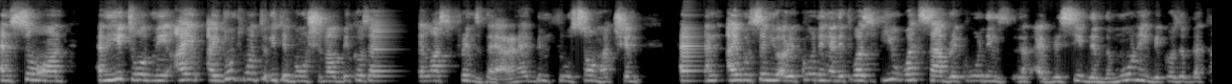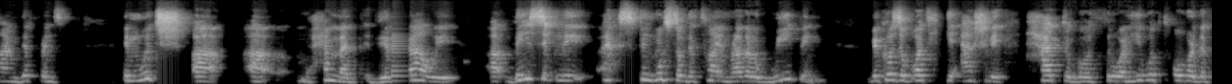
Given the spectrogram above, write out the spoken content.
and so on. And he told me, I, I don't want to get emotional because I, I lost friends there and I've been through so much. And, and I will send you a recording. And it was few WhatsApp recordings that I've received in the morning because of the time difference, in which uh, uh, Muhammad Dirawi uh, basically spent most of the time rather weeping because of what he actually had to go through. And he looked over the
